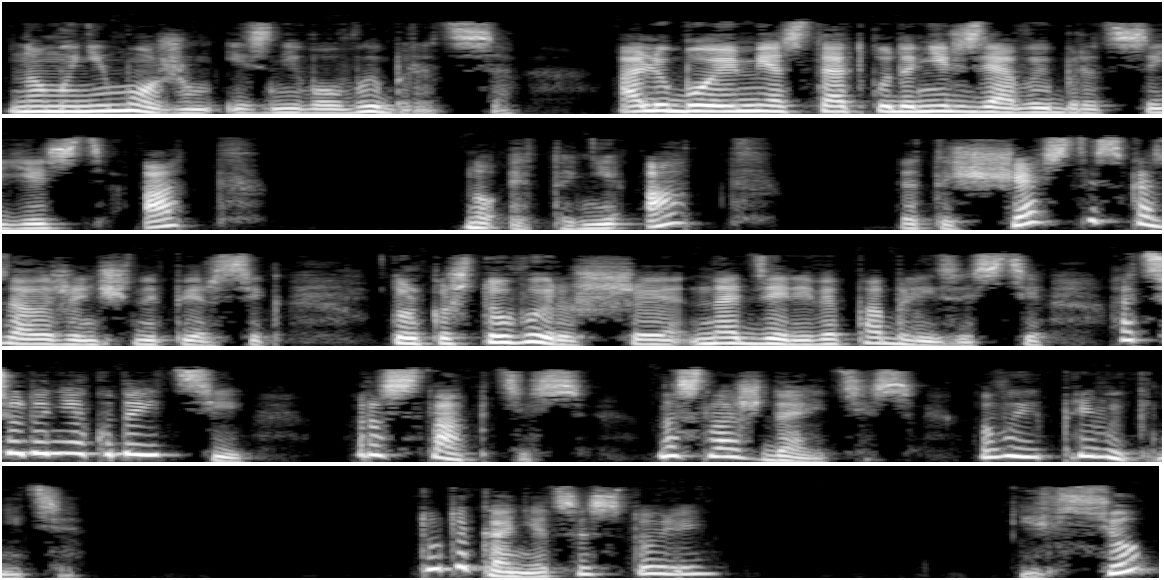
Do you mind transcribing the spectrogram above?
но мы не можем из него выбраться. А любое место, откуда нельзя выбраться, есть ад — но это не ад, это счастье, — сказала женщина-персик, только что выросшая на дереве поблизости. Отсюда некуда идти. Расслабьтесь, наслаждайтесь, вы привыкнете. Тут и конец истории. — И все?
